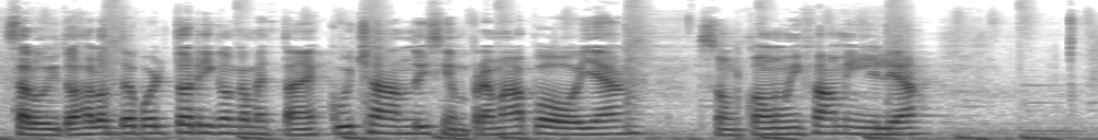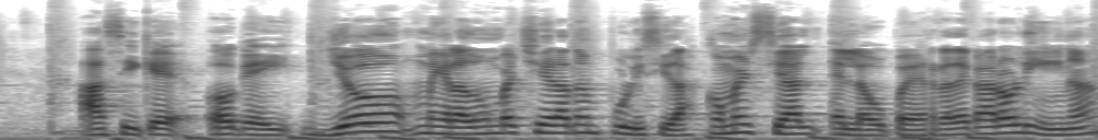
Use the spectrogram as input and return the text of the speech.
Saluditos a los de Puerto Rico que me están escuchando y siempre me apoyan. Son como mi familia. Así que, ok, yo me gradué un bachillerato en publicidad comercial en la UPR de Carolina.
